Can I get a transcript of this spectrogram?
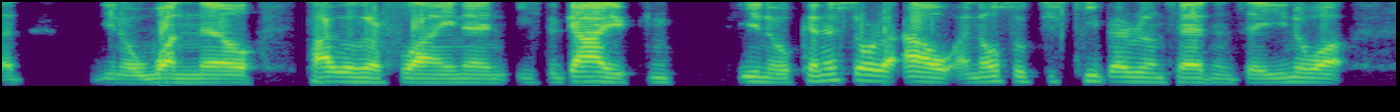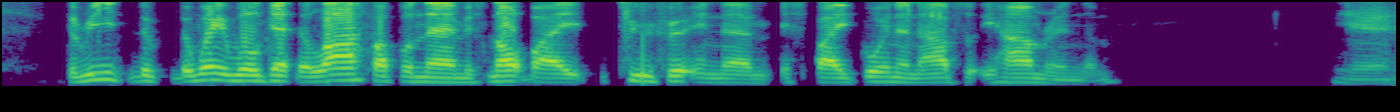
at you know, one nil, tackles are flying in. He's the guy who can, you know, kind of sort it out and also just keep everyone's head and say, you know what, the, re- the the way we'll get the laugh up on them is not by two footing them, it's by going and absolutely hammering them. Yeah.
